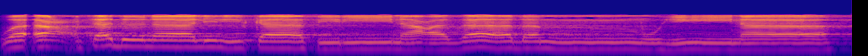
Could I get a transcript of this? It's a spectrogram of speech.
وأعتدنا للكافرين عذابا مهينا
